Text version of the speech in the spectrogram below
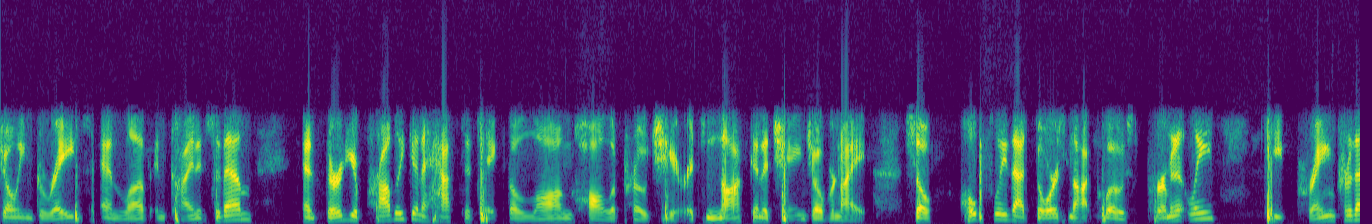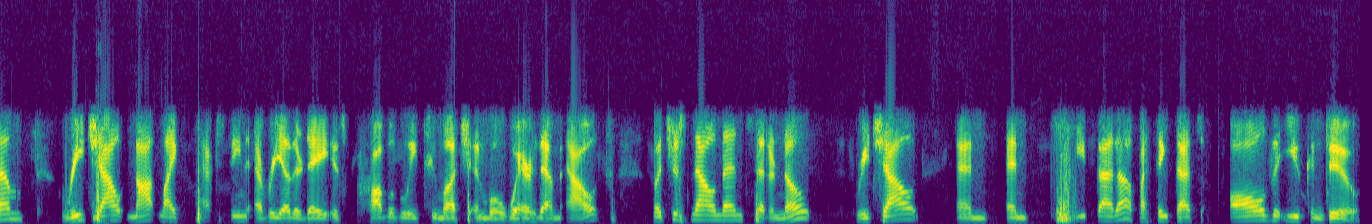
showing grace and love and kindness to them. And third, you're probably going to have to take the long haul approach here. It's not going to change overnight. So hopefully that door is not closed permanently. Keep praying for them. Reach out, not like texting every other day is probably too much and will wear them out, but just now and then set a note, reach out, and and keep that up. I think that's all that you can do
